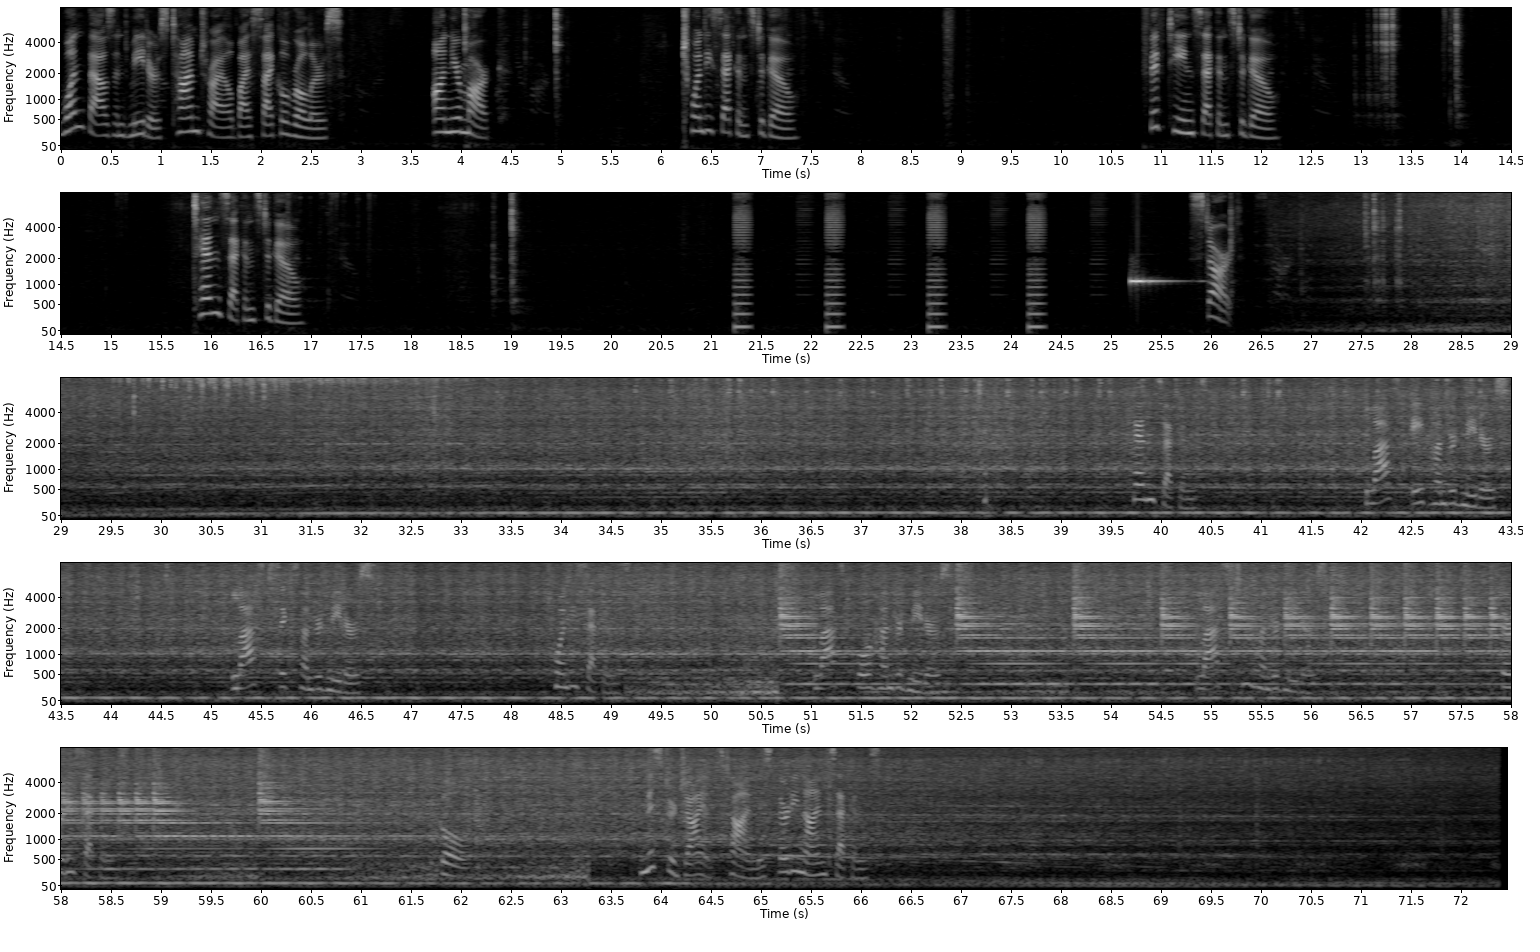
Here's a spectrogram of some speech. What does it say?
1000 meters time trial by cycle rollers. On your mark. 20 seconds to go. 15 seconds to go. 10 seconds to go. Start. Ten seconds. Last 800 meters. Last 600 meters. 20 seconds. Last 400 meters. Last 200 meters. 30 seconds. Goal. Mr. Giant's time is 39 seconds.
